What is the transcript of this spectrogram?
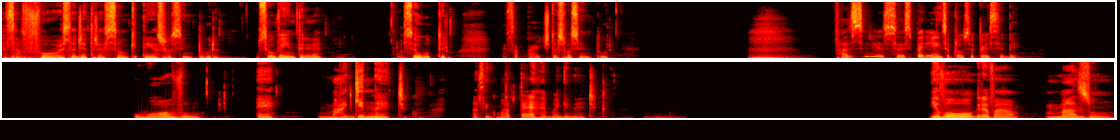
essa força de atração que tem a sua cintura, o seu ventre, né? O seu útero, essa parte da sua cintura. Faz essa experiência para você perceber. O óvulo é magnético. Assim como a Terra é magnética. E eu vou gravar mais um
